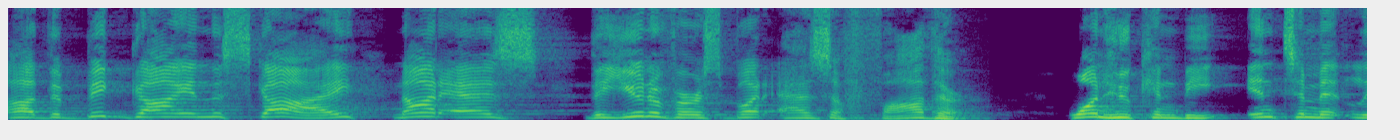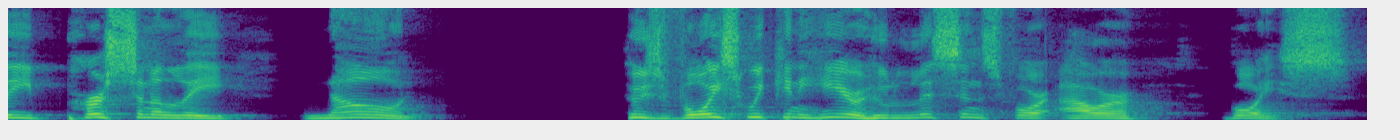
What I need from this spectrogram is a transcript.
uh, the big guy in the sky, not as the universe, but as a father, one who can be intimately, personally known, whose voice we can hear, who listens for our voice.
